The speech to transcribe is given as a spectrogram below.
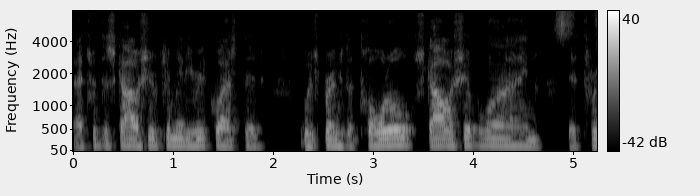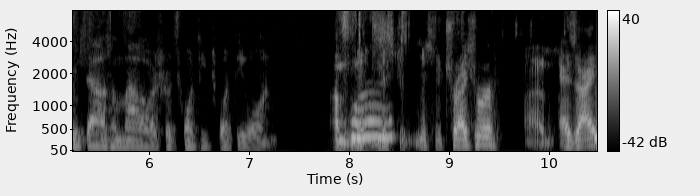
That's what the scholarship committee requested, which brings the total scholarship line to three thousand dollars for twenty twenty-one. Um, Mr. Mr. Treasurer, uh, as I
